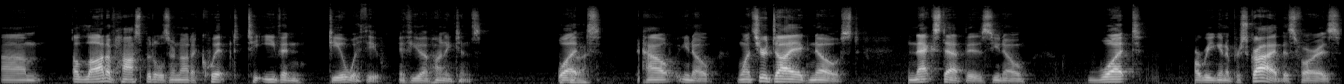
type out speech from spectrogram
um, a lot of hospitals are not equipped to even deal with you if you have Huntington's. What, Okay. how, you know, once you're diagnosed, the next step is, you know, what are we going to prescribe as far as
